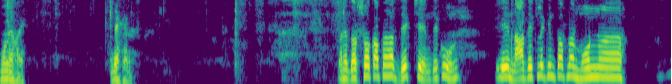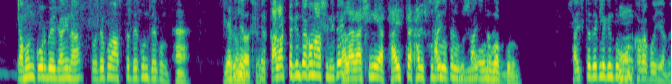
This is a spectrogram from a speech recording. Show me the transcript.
মনে হয়। দেখেন। মানে দর্শক আপনারা দেখছেন দেখুন এ না দেখলে কিন্তু আপনার মন কেমন করবে জানি না। তো দেখুন আস্তে দেখুন দেখুন। হ্যাঁ দেখুন কালারটা কিন্তু এখন আসেনি তাই কালার আসেনি আর সাইজটা খালি শুধু অনুভব করুন। সাইজটা দেখলে কিন্তু মন খারাপ হয়ে যাবে।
